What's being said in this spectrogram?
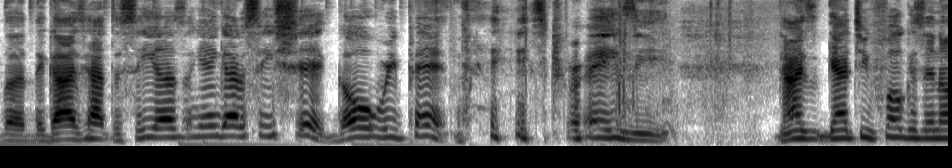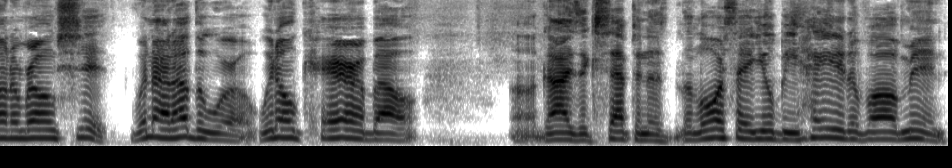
the, the guys have to see us and you ain't got to see shit. Go repent. it's crazy. Guys got you focusing on the wrong shit. We're not of the world. We don't care about uh, guys accepting us. The Lord said you'll be hated of all men.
